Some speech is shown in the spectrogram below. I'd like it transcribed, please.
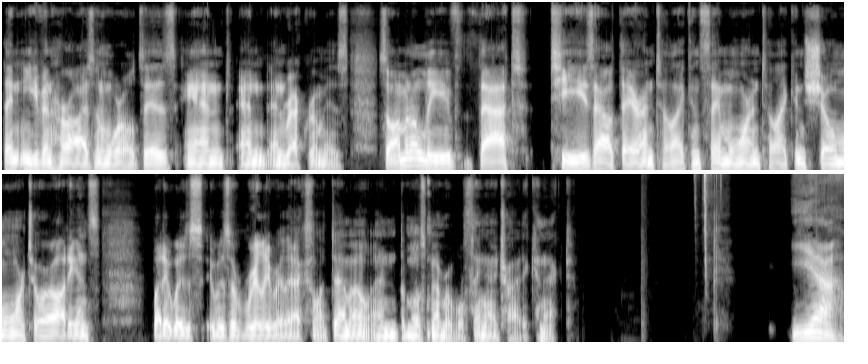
than even Horizon Worlds is and and and Rec Room is. So I'm going to leave that tease out there until I can say more, until I can show more to our audience. But it was it was a really really excellent demo and the most memorable thing I try to connect. Yeah,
